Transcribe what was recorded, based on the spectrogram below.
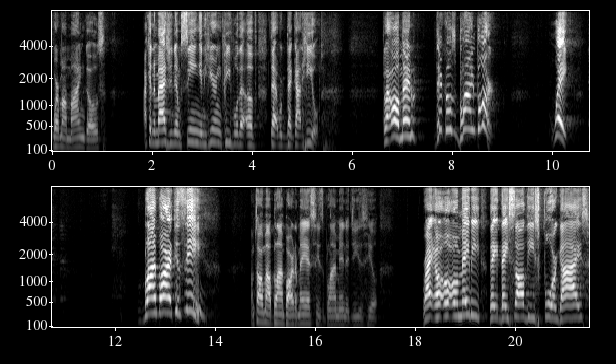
where my mind goes. I can imagine them seeing and hearing people that, of, that, that got healed. They're like, oh man, there goes blind Bart. Wait, blind Bart can see. I'm talking about blind Bartimaeus. He's a blind man that Jesus healed. Right? Or, or, or maybe they, they saw these four guys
